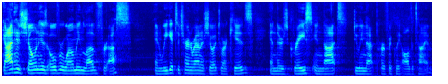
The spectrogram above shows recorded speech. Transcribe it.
God has shown his overwhelming love for us, and we get to turn around and show it to our kids, and there's grace in not doing that perfectly all the time.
